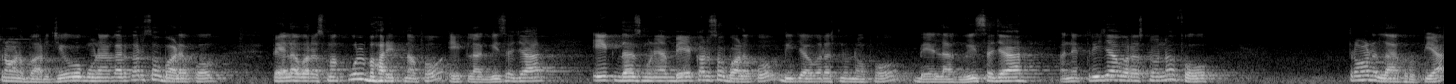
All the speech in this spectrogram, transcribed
ત્રણ ભાર. જેવો ગુણાકાર કરશો બાળકો, પહેલા વર્ષમાં કુલ ભારિત નફો એક લાખ વીસ હજાર. એક દસ ગુણ્યા બે કરશો બાળકો, બીજા વર્ષનો નફો બે લાખ વીસ હજાર. અને ત્રીજા વર્ષનો નફો ત્રણ લાખ રૂપિયા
